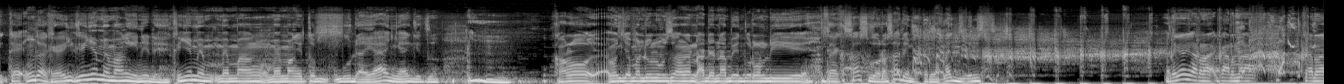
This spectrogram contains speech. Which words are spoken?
Kayak enggak kayak kayaknya memang ini deh kayaknya mem- memang memang itu budayanya gitu kalau zaman dulu misalkan ada nabi yang turun di Texas gue rasa ada yang pakai celana jeans ini kan karena karena karena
